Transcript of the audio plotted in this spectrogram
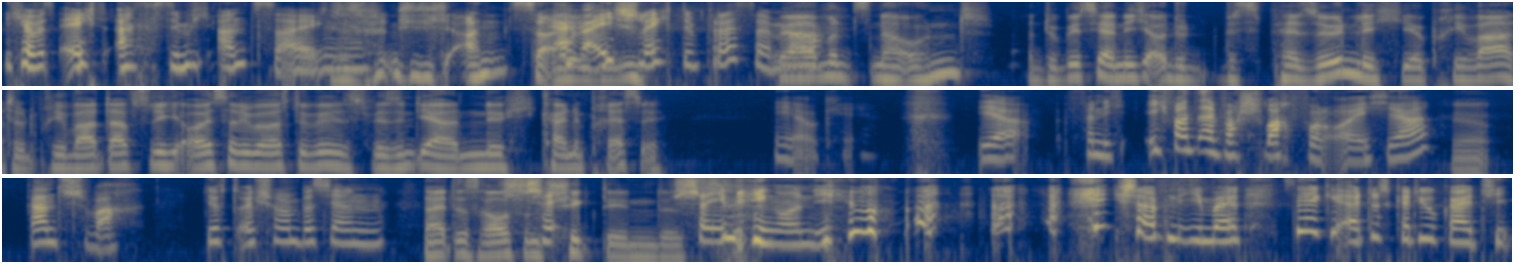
Ich habe jetzt echt Angst, dass die mich anzeigen. Das werden die dich anzeigen. Ja, weil ich schlechte Presse Wir haben mache. uns, na und? Du bist ja nicht, du bist persönlich hier privat und privat darfst du dich äußern über was du willst. Wir sind ja nicht keine Presse. Ja, okay. Ja, finde ich. Ich fand es einfach schwach von euch, ja? Ja. Ganz schwach. Ihr dürft euch schon ein bisschen Schneid es raus und Sha- schick denen das. Shaming on you. ich schreibe eine E-Mail. Sehr geehrtes Get Your Guide Team,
